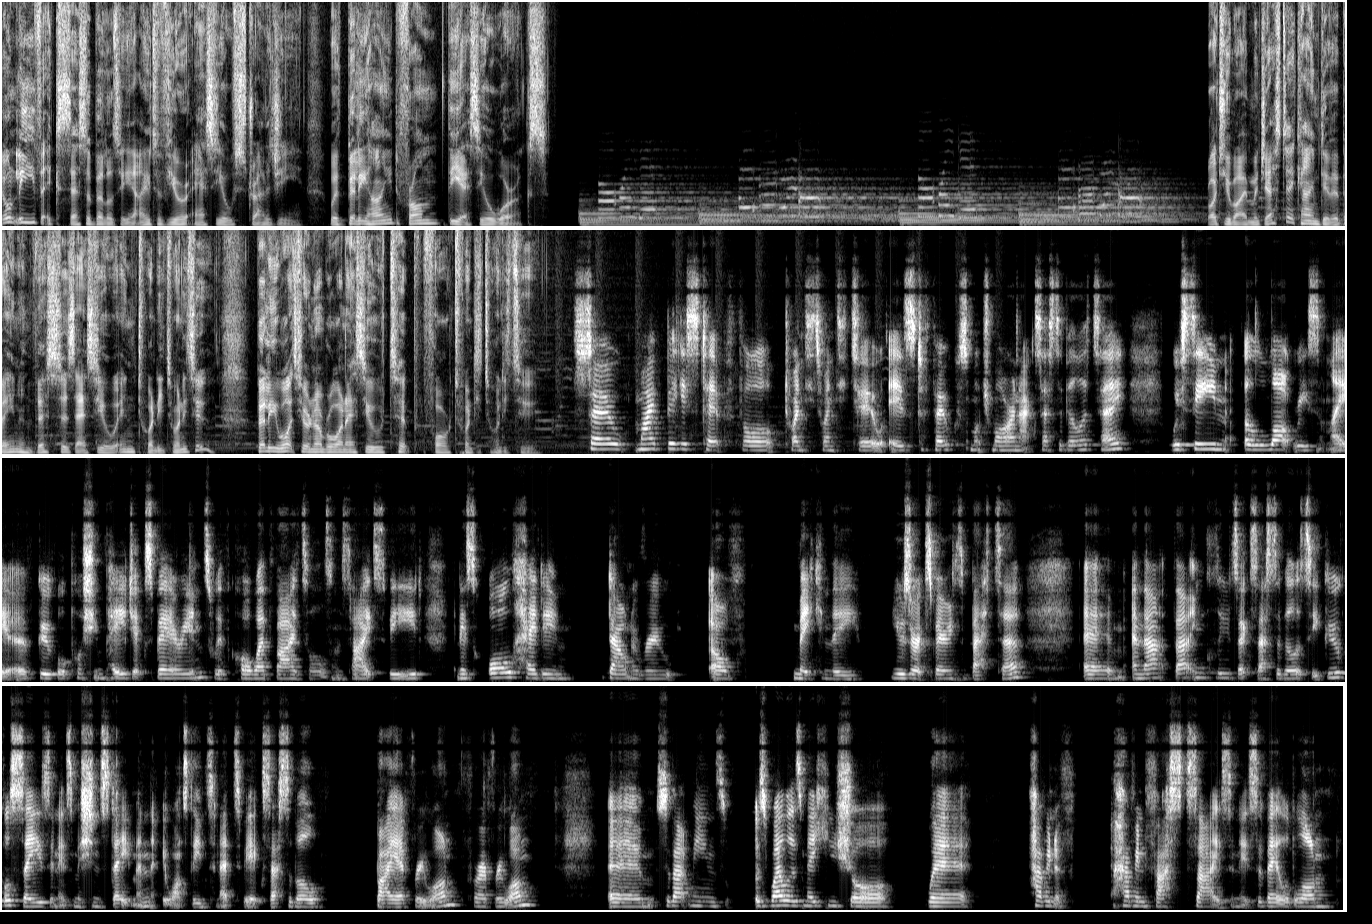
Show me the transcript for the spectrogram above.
Don't leave accessibility out of your SEO strategy with Billie Hyde from The SEO Works. Brought to you by Majestic, I'm David Bain, and this is SEO in 2022. Billie, what's your number one SEO tip for 2022? So, my biggest tip for 2022 is to focus much more on accessibility. We've seen a lot recently of Google pushing page experience with Core Web Vitals and site speed, and it's all heading down a route of making the user experience better. Um, and that that includes accessibility. Google says in its mission statement it wants the internet to be accessible by everyone for everyone. Um, so that means as well as making sure we're having a having fast sites and it's available on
